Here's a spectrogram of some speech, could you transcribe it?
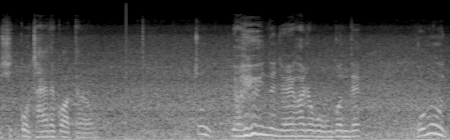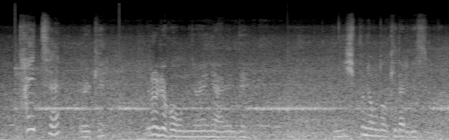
씻고 자야 될 것 같아요. 좀 여유 있는 여행하려고 온 건데 너무 타이트해? 왜 이렇게? 이러려고 온 여행이 아닌데 한 20분 정도 기다리겠습니다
